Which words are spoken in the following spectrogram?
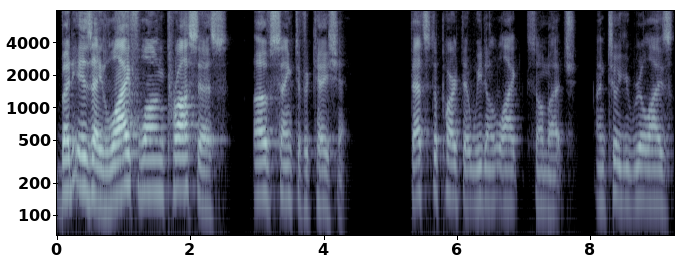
but is a lifelong process of sanctification. That's the part that we don't like so much until you realize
